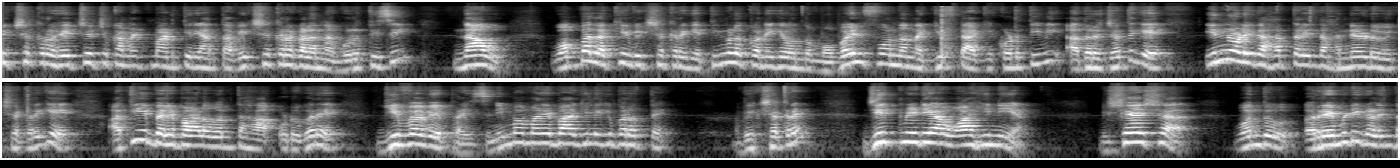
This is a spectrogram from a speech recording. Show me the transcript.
ವೀಕ್ಷಕರು ಹೆಚ್ಚು ಹೆಚ್ಚು ಕಮೆಂಟ್ ಮಾಡ್ತೀರಿ ಅಂತ ವೀಕ್ಷಕರುಗಳನ್ನು ಗುರುತಿಸಿ, ನಾವು ಒಬ್ಬ ಲಕ್ಕಿ ವೀಕ್ಷಕರಿಗೆ ತಿಂಗಳ ಕೊನೆಗೆ ಒಂದು ಮೊಬೈಲ್ ಫೋನ್ ಅನ್ನ ಗಿಫ್ಟ್ ಆಗಿ ಕೊಡ್ತೀವಿ. ಅದರ ಜೊತೆಗೆ ಇನ್ನುಳಿದ ಹತ್ತರಿಂದ ಹನ್ನೆರಡು ವೀಕ್ಷಕರಿಗೆ ಅತಿ ಬೆಲೆ ಬಾಳುವಂತಹ ಉಡುಗೊರೆ ಗಿವ್ ಅವೇ ಪ್ರೈಸ್ ನಿಮ್ಮ ಮನೆ ಬಾಗಿಲಿಗೆ ಬರುತ್ತೆ. ವೀಕ್ಷಕರೇ ಜೀತ್ ಮೀಡಿಯಾ ವಾಹಿನಿಯ ವಿಶೇಷ ಒಂದು ರೆಮಿಡಿಗಳಿಂದ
